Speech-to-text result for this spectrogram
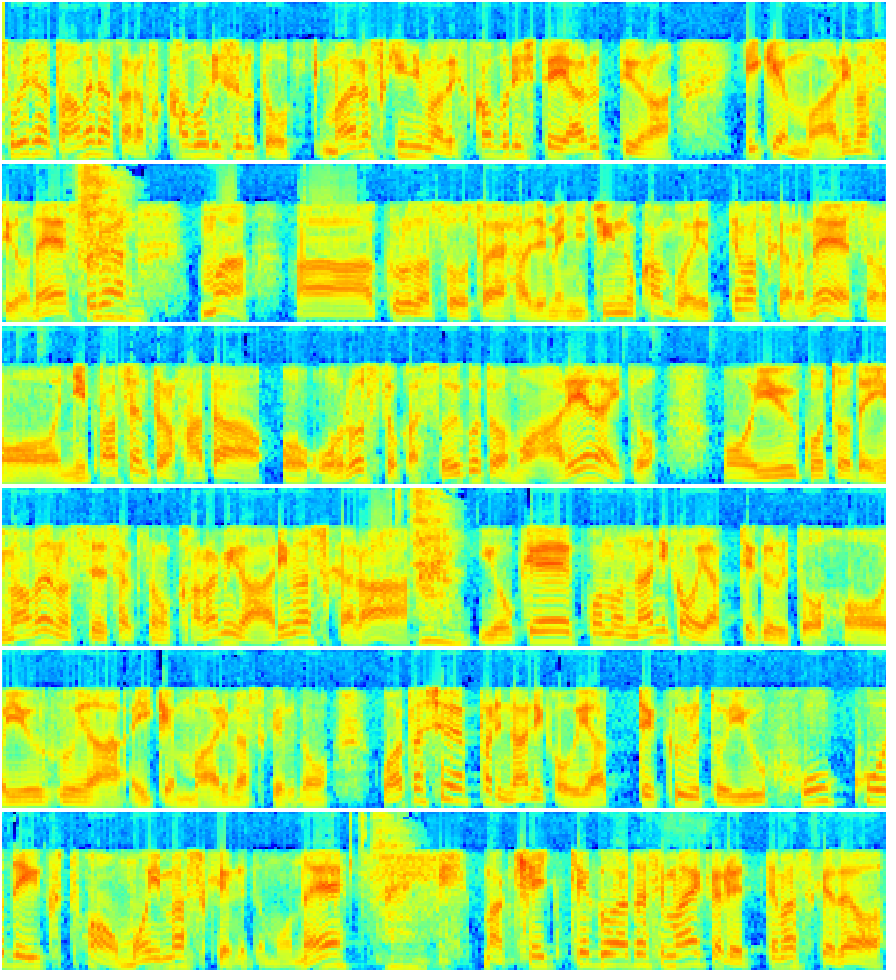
それじゃダメだから深掘りすると、マイナス金利まで深掘りしてやるっていうような意見もありますよね。それは、はい、まあ、あ黒田総裁はじめ日銀の幹部が言ってますからね、その2%の旗を下ろすとかそういうことはもうありえないということで、今までの政策との絡みがありますから、はい、余計この何かをやってくるというふうな意見もありますけれども、私はやっぱり何かをやってくるという方向でいくとは思いますけれどもね。はい、まあ結局私前から言ってますけど、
